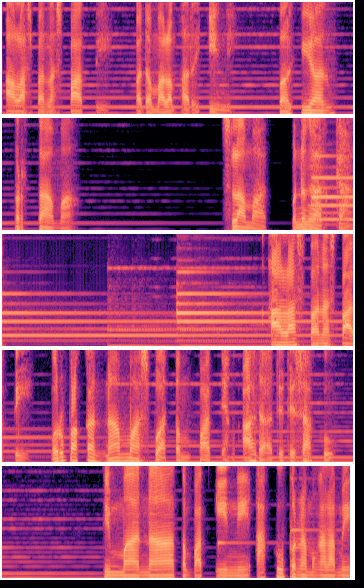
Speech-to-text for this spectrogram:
alas panas pati pada malam hari ini. Bagian pertama. Selamat mendengarkan. Alas Panas Pati merupakan nama sebuah tempat yang ada di desaku di mana tempat ini aku pernah mengalami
